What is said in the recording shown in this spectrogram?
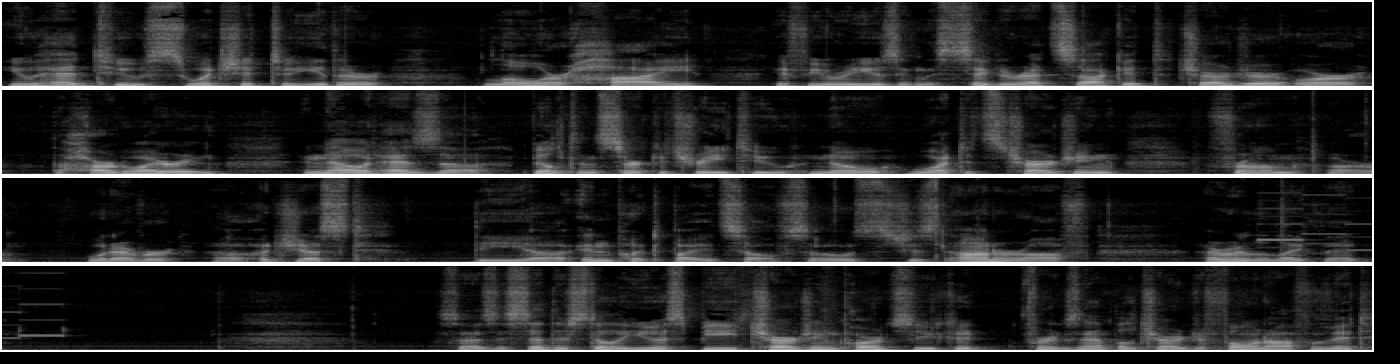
you had to switch it to either low or high if you were using the cigarette socket charger or the hardwiring. And now it has a built-in circuitry to know what it's charging from or whatever, uh, adjust the uh, input by itself. So it's just on or off. I really like that. So as I said, there's still a USB charging port, so you could, for example, charge your phone off of it.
